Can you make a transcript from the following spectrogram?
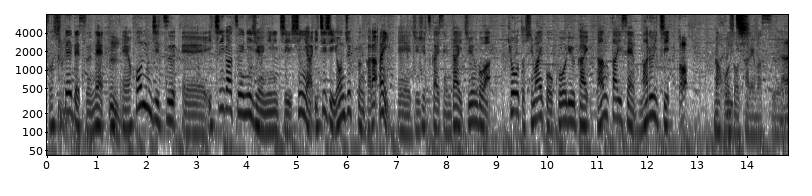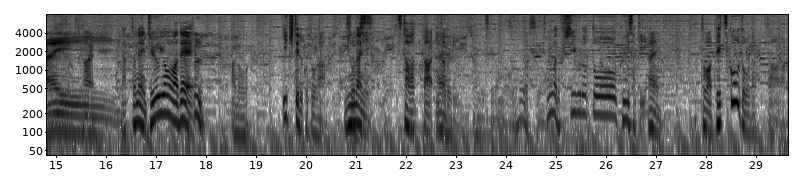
そしてですね、うん。えー本日、えー1月22日深夜1時40分から、はい。えー呪術廻戦第15話京都姉妹校交流会団体戦丸一あ。が放送されます。はい。はい。やっとね14話で、うん。あの生きてることがみんなに伝わった虎杖なんですけども、そうですよ。それまで伏黒と釘崎はい。とは別行動だった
